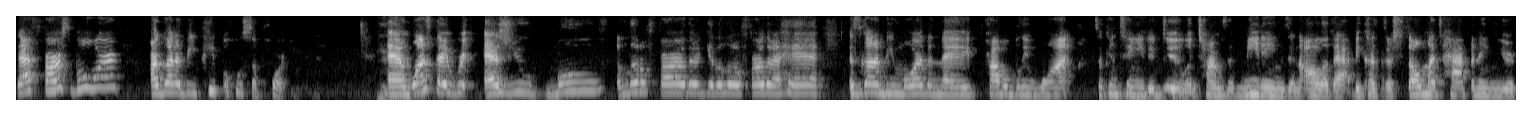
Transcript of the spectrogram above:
that first board are going to be people who support you yeah. And once they, re- as you move a little further, get a little further ahead, it's going to be more than they probably want to continue to do in terms of meetings and all of that because there's so much happening. You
